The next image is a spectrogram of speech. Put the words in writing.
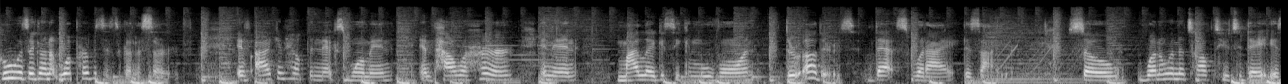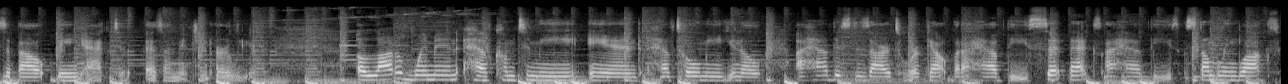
who is it going to, what purpose is it going to serve? If I can help the next woman, empower her, and then my legacy can move on through others, that's what I desire. So, what I'm going to talk to you today is about being active, as I mentioned earlier a lot of women have come to me and have told me, you know, I have this desire to work out, but I have these setbacks, I have these stumbling blocks,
